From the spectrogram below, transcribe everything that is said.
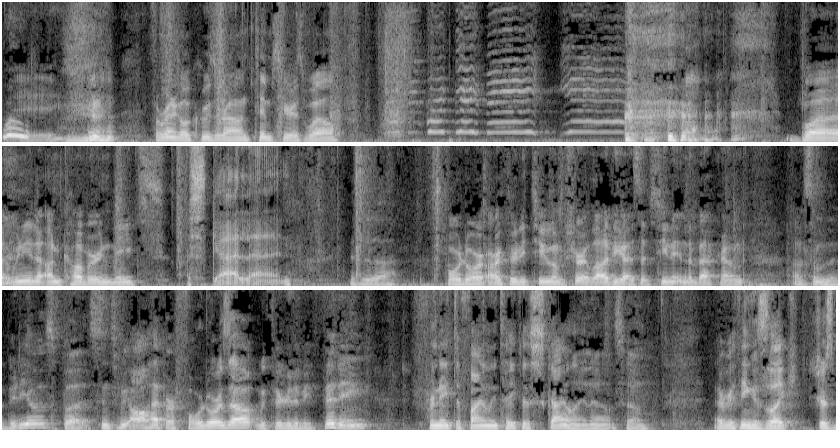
Woo! so we're gonna go cruise around. Tim's here as well. Happy birthday, Nate! Yeah! but we need to uncover Nate's Skyline. This is a four-door R32. I'm sure a lot of you guys have seen it in the background of some of the videos, but since we all have our four doors out, we figured it'd be fitting for Nate to finally take his Skyline out. So everything is like just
